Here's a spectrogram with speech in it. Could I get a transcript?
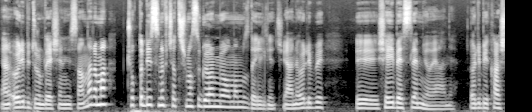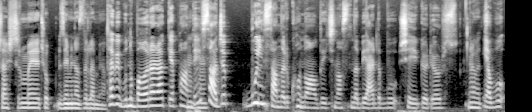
Yani öyle bir durumda yaşayan insanlar ama çok da bir sınıf çatışması görmüyor olmamız da ilginç. Yani öyle bir e, şeyi beslemiyor yani. Öyle bir karşılaştırmaya çok zemin hazırlamıyor. Tabii bunu bağırarak yapan değil sadece bu insanları konu aldığı için aslında bir yerde bu şeyi görüyoruz. Evet. Ya bu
